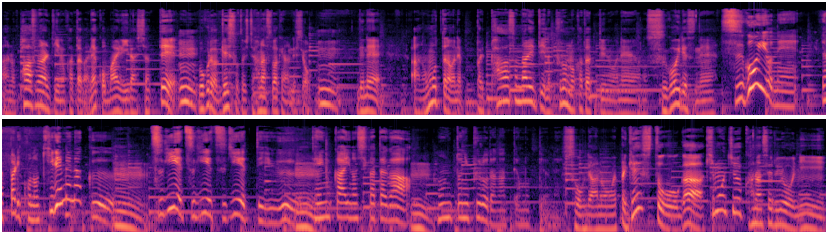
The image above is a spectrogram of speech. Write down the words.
あのパーソナリティの方がねこう前にいらっしゃって、うん。僕らがゲストとして話すわけなんですよ。うん。でねあの思ったのはねやっぱりパーソナリティのプロの方っていうのはねあのすごいですね。すごいよね。やっぱりこの切れ目なく、うん。次へ次へ次へってうん。いう展開の仕方がうん。本当にプロだなって思ったよね。そうであのやっぱりゲストが気持ちよく話せるように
